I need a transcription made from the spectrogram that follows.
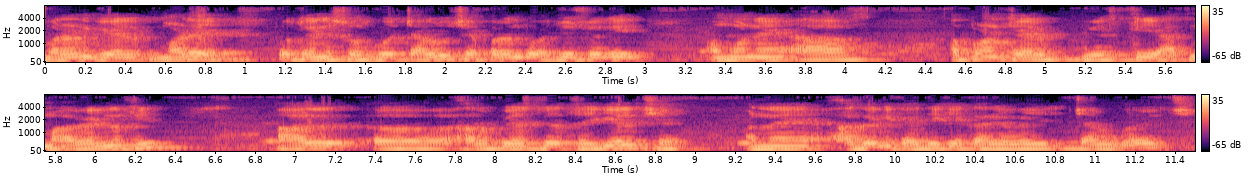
મરણ ગયેલ મળે તો તેની શોધખોળ ચાલુ છે, પરંતુ હજુ સુધી અમોને આ અપણ થયેલ વ્યક્તિ હાથમાં આવેલ નથી. હાલ આરોપી હસ્તગત થઈ ગયેલ છે અને આગળની કાયદેકીય કાર્યવાહી ચાલુ કરેલ છે.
